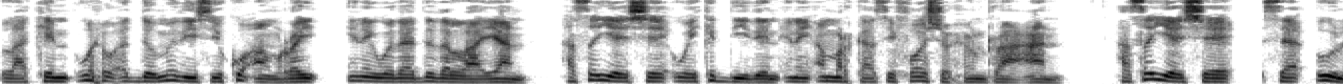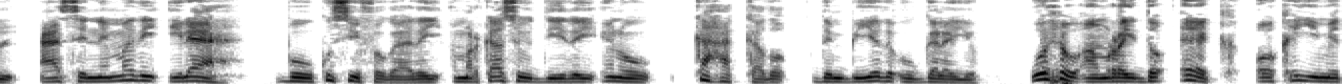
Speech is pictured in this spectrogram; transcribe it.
laakiin wuxuu addoommadiisii ku amray inay wadaaddada laayaan. Hase yeeshee way ka diideen inay amarkaasi foosha xun raacaan. Hase yeeshee saa'uul caasinimadii ilaah buu ku sii fogaaday markaasuu diiday inuu ka hakado dembiyada uu gelayo wuxuu amray do'eeg oo ka yimid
